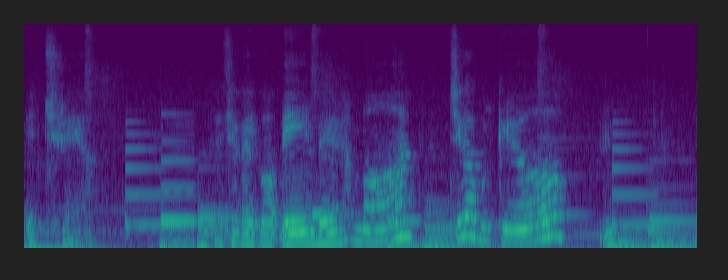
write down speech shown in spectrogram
외출해요. 제가 이거 매일매일 한번 찍어 볼게요 음.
